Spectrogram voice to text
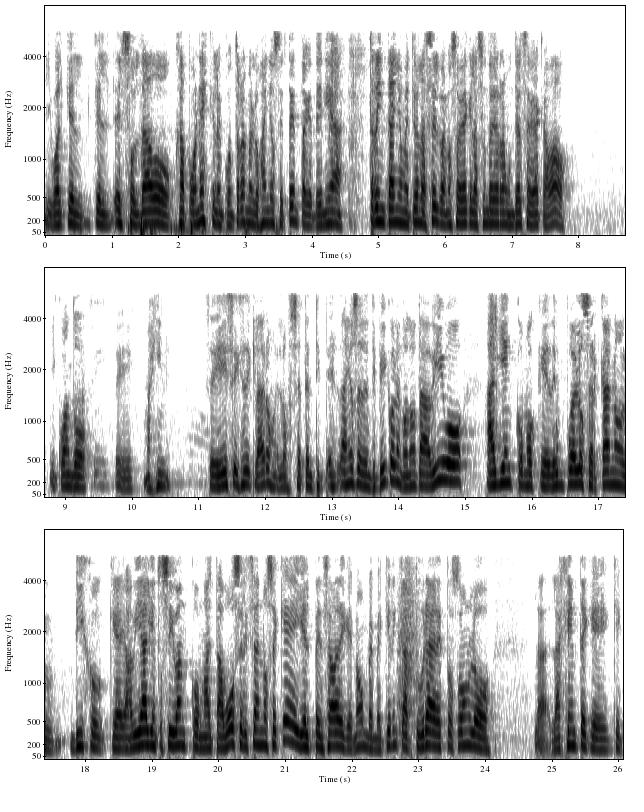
Igual que el, que el, soldado japonés que lo encontraron en los años 70, que tenía 30 años metido en la selva, no sabía que la Segunda Guerra Mundial se había acabado. Y cuando, ah, eh, imagínese, sí, sí, sí, claro, en los 70, años 70 y pico lo encontró, estaba vivo, alguien como que de un pueblo cercano dijo que había alguien, entonces iban con altavoces, y decían no sé qué, y él pensaba de que no, hombre, me quieren capturar, estos son los la, gente que, que,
